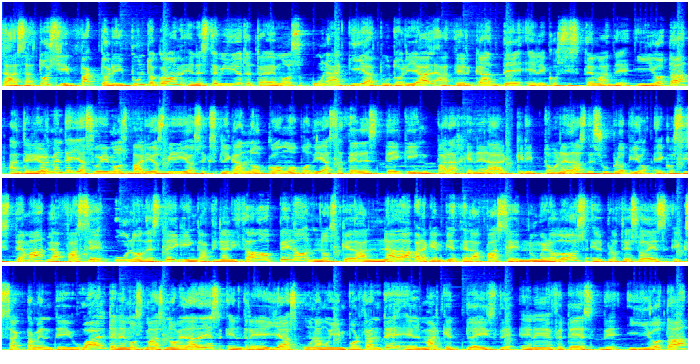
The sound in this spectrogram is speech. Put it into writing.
a satoshifactory.com En este vídeo te traemos una guía tutorial acerca del ecosistema de IOTA. Anteriormente ya subimos varios vídeos explicando cómo podías hacer staking para generar criptomonedas de su propio ecosistema. La fase 1 de staking ha finalizado pero nos queda nada para que empiece la fase número 2 El proceso es exactamente igual, tenemos más novedades, entre ellas una muy importante, el marketplace de NFTs de IOTA.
